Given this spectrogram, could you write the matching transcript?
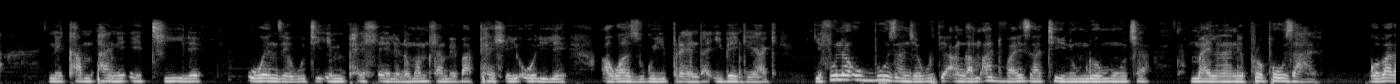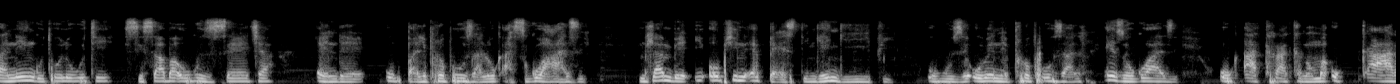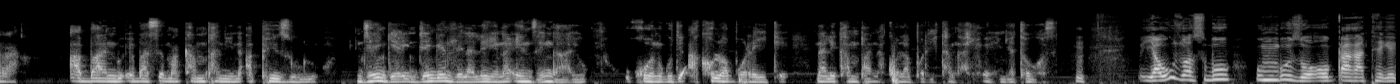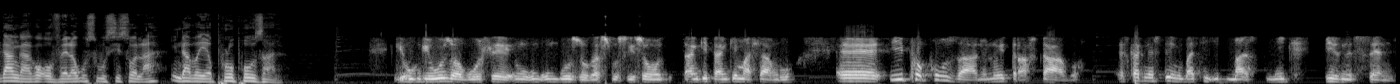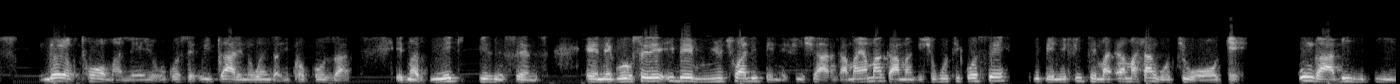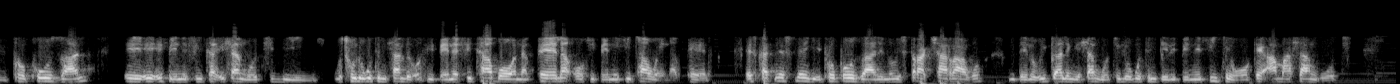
nekhampani ethile uwenze ukuthi imphehlele noma mhlambe baphehle ioli le akwazi ukuyibranda ibe ngeyakhe ngifuna ukubuza nje ukuthi angam-advise athini umuntu omutsha mayelana neproposal ngoba kaningi uthola ukuthi sisaba ukuzisearcha and ukubhala iproposal lokhu asikwazi. Mhlambe i-option ebest ngengiyiphi ukuze ube neproposal ezokwazi uku-attract noma ukukara abantu ebasemakhampanini aphezulu njenge njengendlela le yena enze ngayo ukhona ukuthi acollaborate nale company acollaborate ngayo. Eh, ngiyathokoza. Yawuzwa sibu umbuzo oqakatheke kangako ovela kusibusiso la indaba ye-proposal. Ngiwu- ngiwuzwa kuhle um- umbuzo kasibusiso danki danki mahlangu. Eh i-proposal noyidraftako esikhathini esiningi bathi it must make business sense. Into yokuthoma leyo ukose uyiqale nokwenza i-proposal. It must make business sense. And kusele ibe mutually beneficial ngamanye amagama ngisho ukuthi kose ibenefit amahlangothi wonke kungabi i-proposal ebenefita ihlangothi linye. Uthole ukuthi mhlambe of ibenefita bona kuphela of ibenefita wena kuphela. Esikhathini esiningi i-proposal noyi-structure-ako mdele uyiqale ngehlangothi lokuthi mdele ibenefite wonke amahlangothi.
